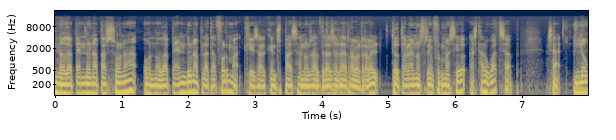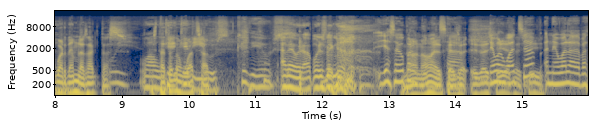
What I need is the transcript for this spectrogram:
No depèn d'una persona o no depèn d'una plataforma, que és el que ens passa a nosaltres ara a Rebel Rebel. Tota la nostra informació està al WhatsApp. O sigui, no guardem les actes. Ui. Uau. està tot en WhatsApp. dius? Què dius? A veure, doncs pues vinga. Ja sabeu per No, on no, és que començar. és- és així, aneu al és WhatsApp, així. aneu a la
